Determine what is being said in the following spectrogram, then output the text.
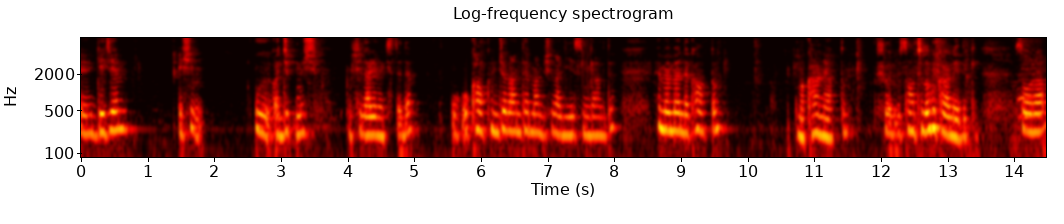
Ee, gece eşim acıkmış. Bir şeyler yemek istedi. O, o kalkınca ben de hemen bir şeyler yiyesim geldi. Hemen ben de kalktım. Makarna yaptım. Şöyle bir salçalı makarna yedik. Sonra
